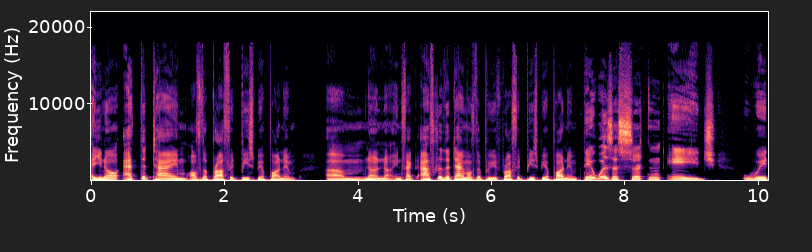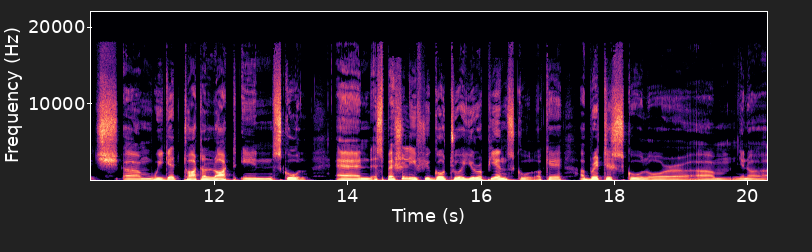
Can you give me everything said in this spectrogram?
uh, you know at the time of the prophet peace be upon him um, no, no. In fact, after the time of the Prophet, peace be upon him, there was a certain age which um, we get taught a lot in school. And especially if you go to a European school, okay, a British school, or, um, you know,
